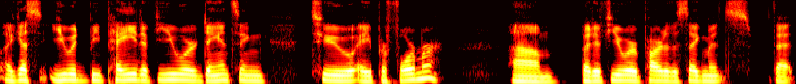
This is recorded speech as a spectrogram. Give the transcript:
I guess you would be paid if you were dancing to a performer. Um, but if you were part of the segments that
